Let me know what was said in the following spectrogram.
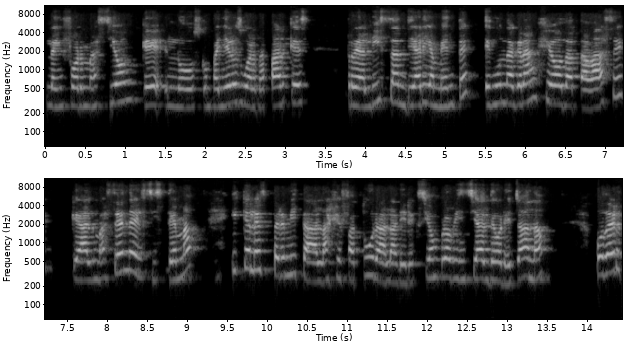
la información que los compañeros guardaparques realizan diariamente en una gran geodatabase que almacene el sistema y que les permita a la jefatura, a la Dirección Provincial de Orellana, poder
